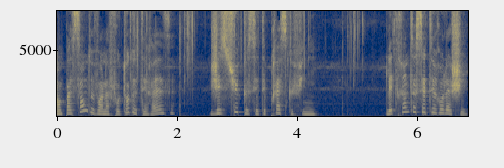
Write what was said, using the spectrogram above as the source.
En passant devant la photo de Thérèse, j'ai su que c'était presque fini. L'étreinte s'était relâchée.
